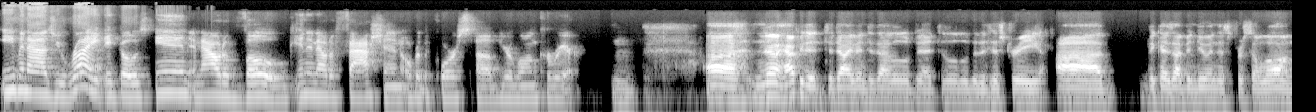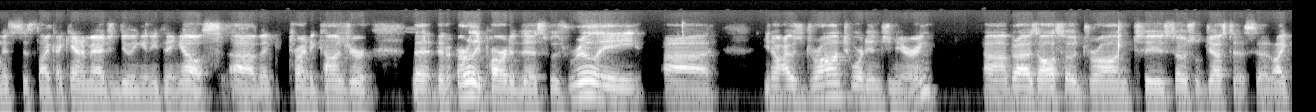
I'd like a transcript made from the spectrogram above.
even as you write, it goes in and out of vogue, in and out of fashion over the course of your long career. Mm. Uh, no, happy to, to, dive into that a little bit, a little bit of history. Uh, because I've been doing this for so long, it's just like I can't imagine doing anything else. Uh, but trying to conjure the the early part of this was really uh, you know, I was drawn toward engineering, uh, but I was also drawn to social justice. Uh, like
